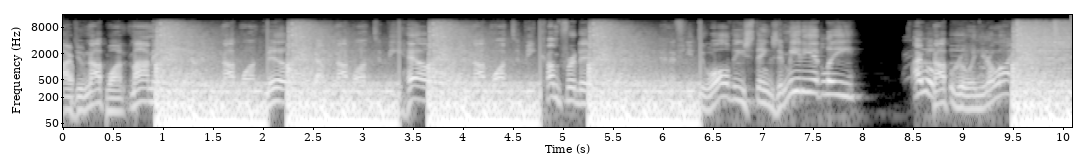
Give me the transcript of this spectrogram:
I do not want mommy. I do not want milk. I do not want to be held. I do not want to be comforted. And if you do all these things immediately, I will not ruin your life.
